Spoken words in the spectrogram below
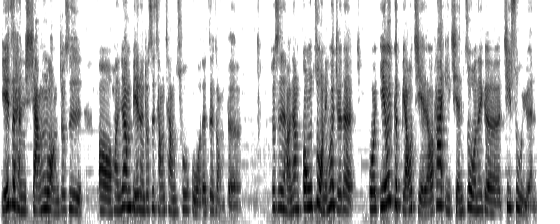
也一直很向往，就是哦，好像别人就是常常出国的这种的。”就是好像工作，你会觉得我也有一个表姐，然后她以前做那个技术员，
